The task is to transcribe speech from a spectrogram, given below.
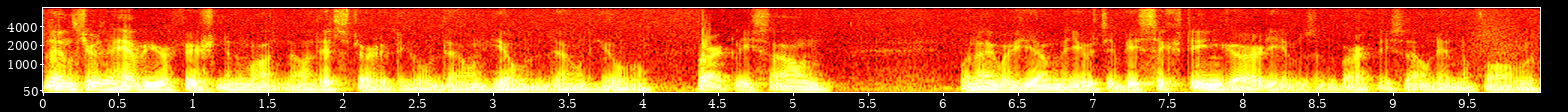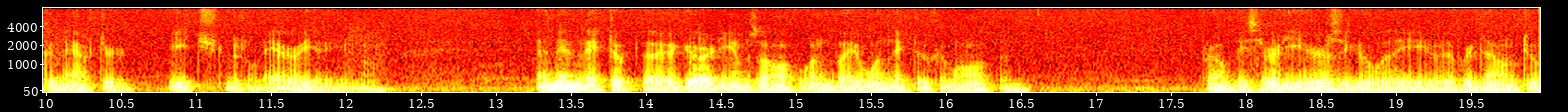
Then through the heavier fishing and whatnot, it started to go downhill and downhill. Barkley Sound when I was young, there used to be 16 guardians in Barkley Sound in the fall looking after each little area, you know. And then they took the guardians off one by one, they took them off. And probably 30 years ago, they were down to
